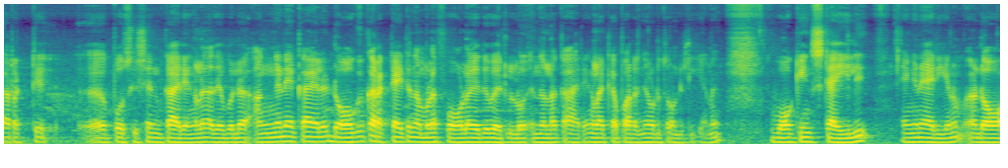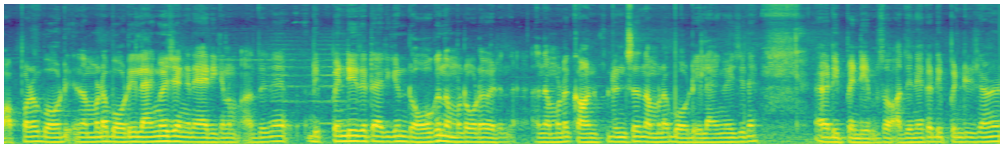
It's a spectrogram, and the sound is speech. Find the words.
കറക്റ്റ് പൊസിഷൻ കാര്യങ്ങൾ അതേപോലെ അങ്ങനെയൊക്കെ ആയാലും ഡോഗ് കറക്റ്റായിട്ട് നമ്മളെ ഫോളോ ചെയ്ത് വരുള്ളൂ എന്നുള്ള കാര്യങ്ങളൊക്കെ പറഞ്ഞു കൊടുത്തുകൊണ്ടിരിക്കുകയാണ് വാക്കിംഗ് സ്റ്റൈൽ എങ്ങനെ ആയിരിക്കണം ഡോ അപ്പോൾ ബോഡി നമ്മുടെ ബോഡി ലാംഗ്വേജ് എങ്ങനെ ആയിരിക്കണം അതിനെ ഡിപ്പെൻഡ് ചെയ്തിട്ടായിരിക്കും ഡോഗ് നമ്മുടെ കൂടെ വരുന്നത്. നമ്മുടെ കോൺഫിഡൻസ് നമ്മുടെ ബോഡി ലാംഗ്വേജിനെ ഡിപ്പെൻഡ് ചെയ്യും. സോ അതിനെയൊക്കെ ഡിപ്പെൻഡ് ചെയ്തിട്ടാണ്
